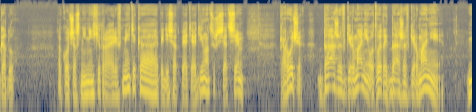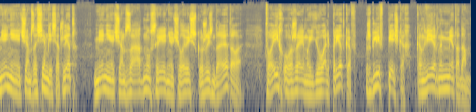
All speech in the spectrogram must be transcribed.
году. Так вот, сейчас не, не хитрая арифметика, 55 и 11, 67. Короче, даже в Германии, вот в этой даже в Германии, менее чем за 70 лет, менее чем за одну среднюю человеческую жизнь до этого – Твоих, уважаемый Юваль, предков жгли в печках конвейерным методом.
